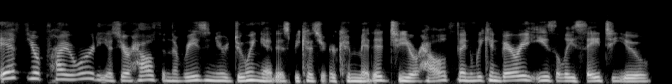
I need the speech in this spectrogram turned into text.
if your priority is your health and the reason you're doing it is because you're committed to your health, then we can very easily say to you,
